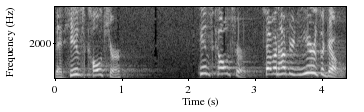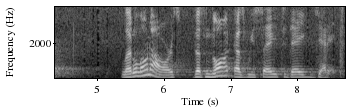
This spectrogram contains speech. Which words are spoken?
that his culture, his culture, 700 years ago, let alone ours, does not, as we say today, get it.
